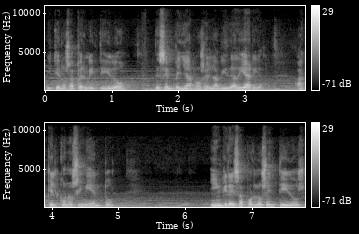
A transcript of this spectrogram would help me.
y que nos ha permitido desempeñarnos en la vida diaria. Aquel conocimiento ingresa por los sentidos,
